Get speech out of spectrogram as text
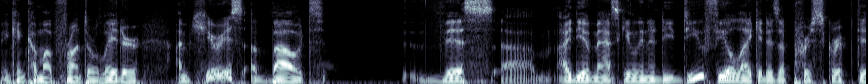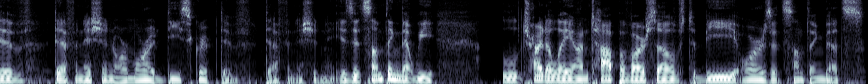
it can come up front or later. I'm curious about this um, idea of masculinity, do you feel like it is a prescriptive definition or more a descriptive definition? Is it something that we try to lay on top of ourselves to be, or is it something that's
